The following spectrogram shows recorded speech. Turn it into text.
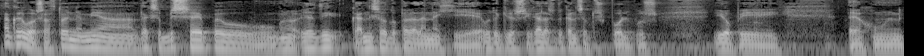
Ακριβώς αυτό είναι μια εντάξει εμείς γιατί κανείς εδώ πέρα δεν έχει ούτε ο κύριος Σιγάλας ούτε κανείς από τους υπόλοιπους οι οποίοι έχουν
